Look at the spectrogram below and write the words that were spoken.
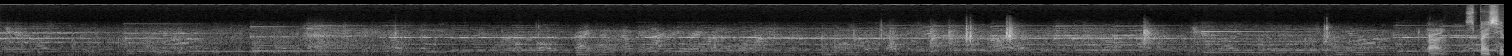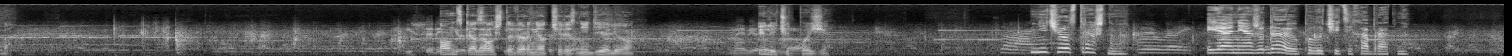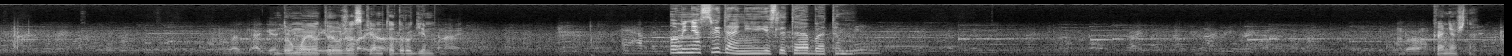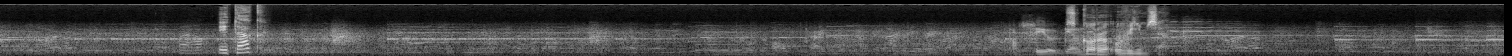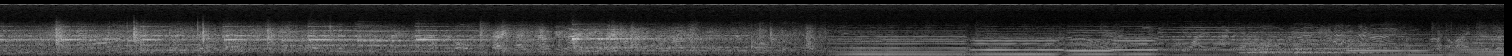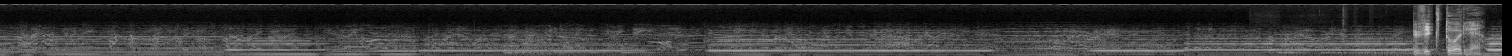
Спасибо. Он сказал, что вернет через неделю. Или чуть позже. Ничего страшного. Я не ожидаю получить их обратно. Думаю, ты уже с кем-то другим. У меня свидание, если ты об этом. Конечно. Итак, Скоро увидимся. Виктория.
